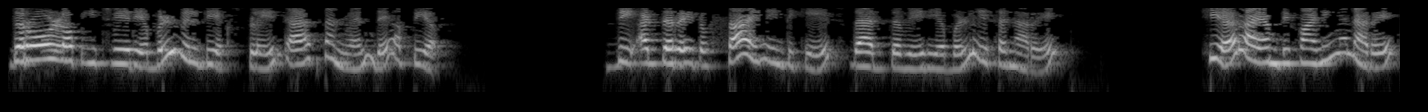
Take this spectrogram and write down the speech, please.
The role of each variable will be explained as and when they appear. The at the rate of sign indicates that the variable is an array. Here I am defining an array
